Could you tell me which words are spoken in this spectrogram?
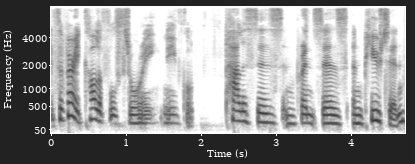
It's a very colourful story. You've got palaces and princes and Putin.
